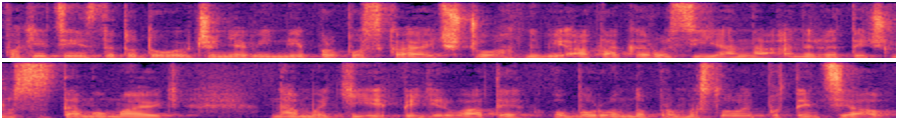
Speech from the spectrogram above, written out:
Фахівці інституту вивчення війни пропускають, що нові атаки росіян на енергетичну систему мають на меті підірвати оборонно-промисловий потенціал.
